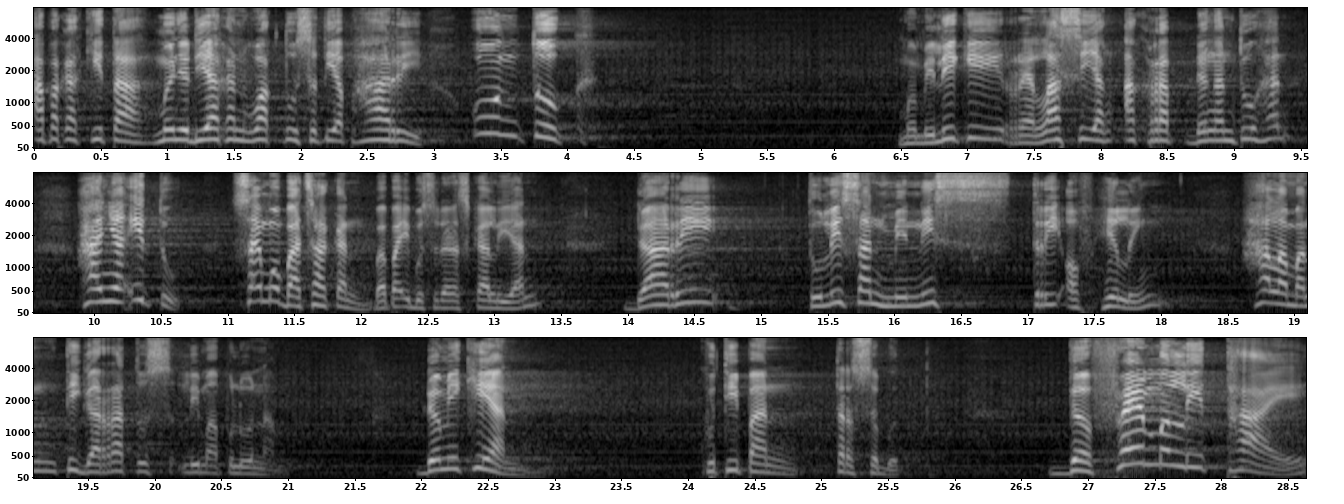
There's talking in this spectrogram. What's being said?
Apakah kita menyediakan waktu setiap hari untuk memiliki relasi yang akrab dengan Tuhan? Hanya itu. Saya mau bacakan Bapak Ibu Saudara sekalian dari tulisan Ministry of Healing halaman 356. Demikian kutipan tersebut. The family tie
